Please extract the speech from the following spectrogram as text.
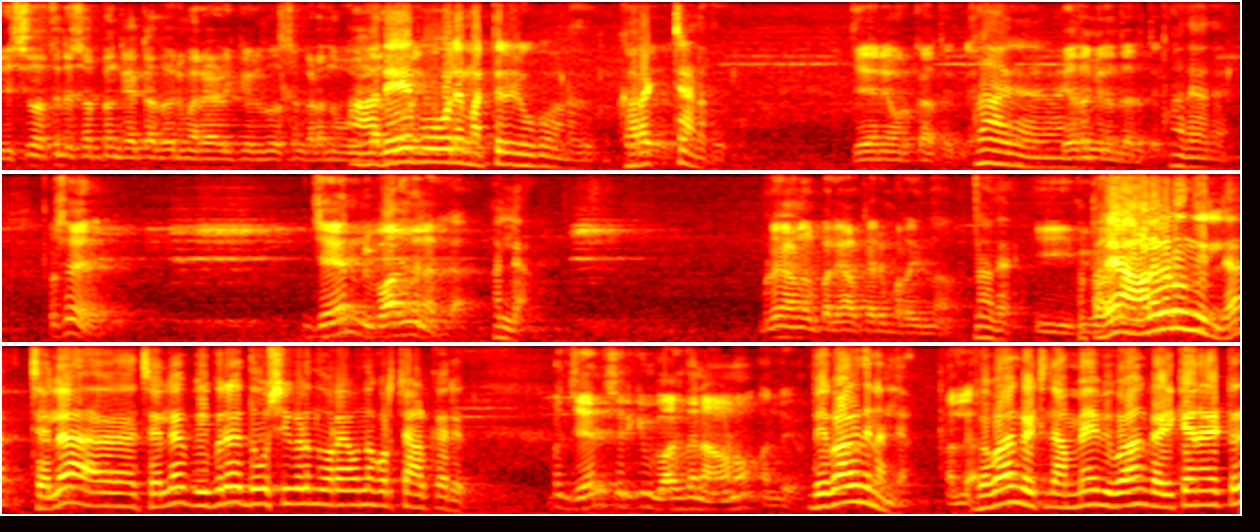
യേശുദാസിന്റെ ശബ്ദം കേൾക്കാത്ത ഒരു മലയാളിക്ക് ഒരു ദിവസം കടന്നു അതേപോലെ മറ്റൊരു രൂപമാണത്. കറക്റ്റാണത് ജയനെ ഓർക്കാത്തില്ല. ഏതെങ്കിലും തരത്തിൽ. അതെ അതെ. പക്ഷേ ജയൻ വിവാഹിതനല്ല. അല്ല. ഇവിടെയാണ് പല ആൾക്കാരും പറയുന്നത്. അതെ. ഈ പല ആളുകളൊന്നുമില്ല. ചില ചില വിവരദോഷികൾ എന്ന് പറയാവുന്ന കുറച്ച് ആൾക്കാർ ജയൻ ശരിക്കും വിവാഹിതനാണോ അല്ലയോ? വിവാഹിതനല്ല. വിവാഹം കഴിച്ചില്ല. അമ്മയെ വിവാഹം കഴിക്കാനായിട്ട്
